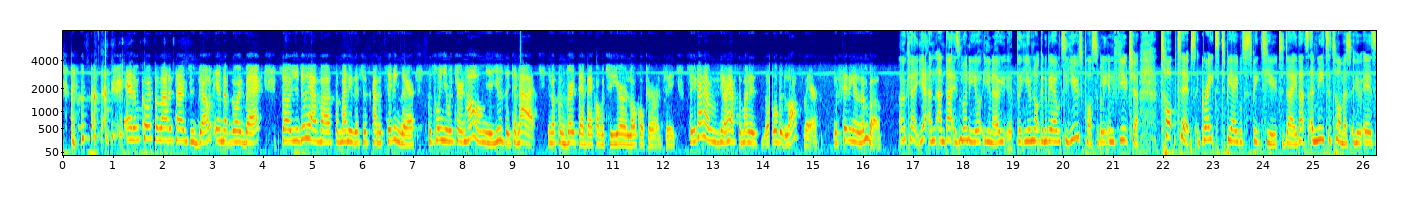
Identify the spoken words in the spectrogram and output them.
and of course, a lot of times you don't end up going back. So you do have uh, some money that's just kind of sitting there because when you return home, you usually cannot, you know, convert that back over to your local currency. So you kind of, you know, have some money that's a little bit lost there. You're sitting in limbo. Okay, yeah, and, and that is money you're, you know that you're not going to be able to use possibly in future. Top tips. Great to be able to speak to you today. That's Annita Thomas, who is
